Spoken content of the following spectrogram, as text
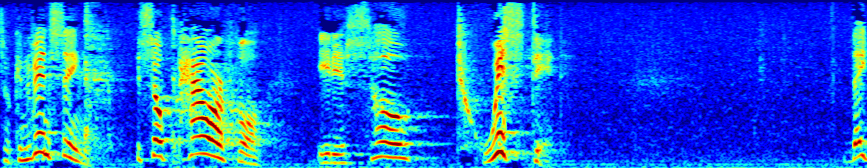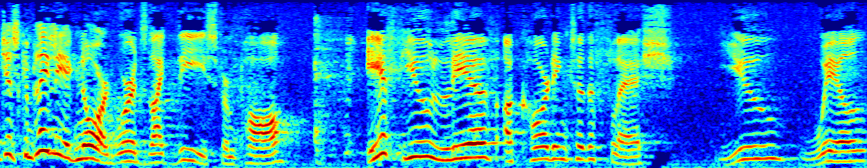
so convincing. It's so powerful. It is so twisted. They just completely ignored words like these from Paul. If you live according to the flesh, you will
